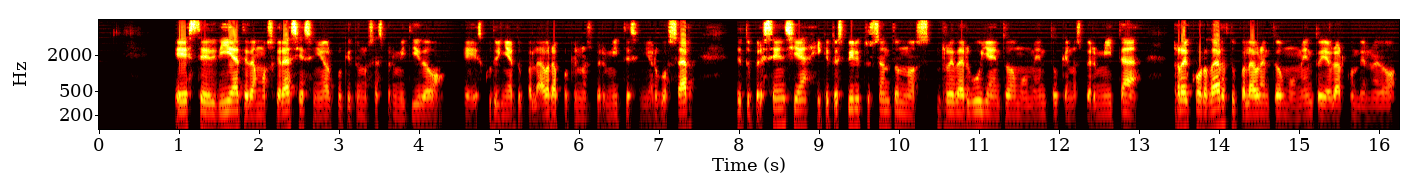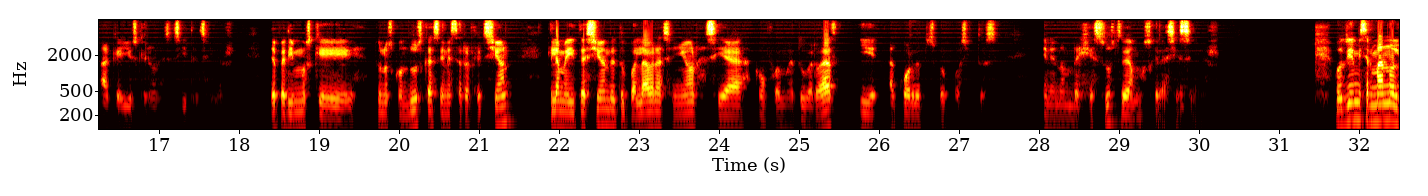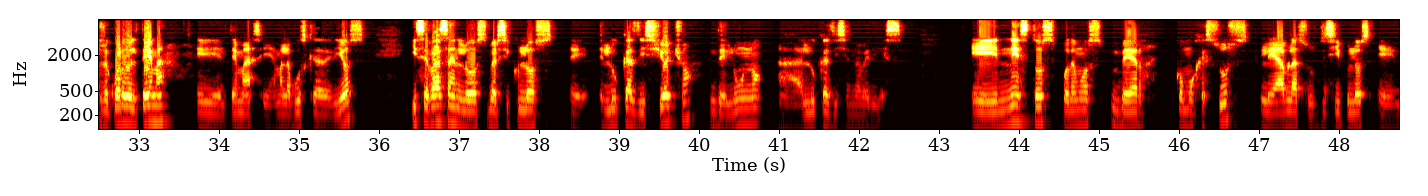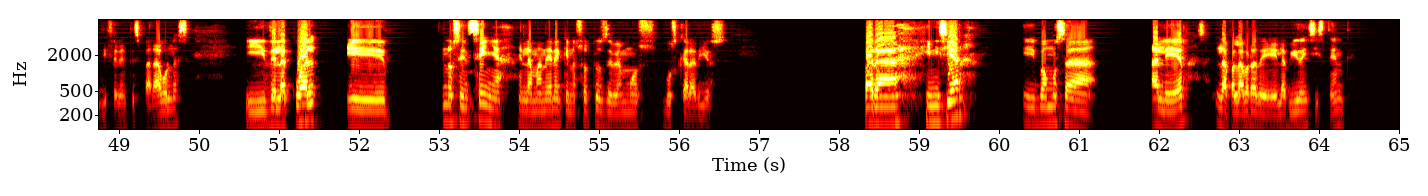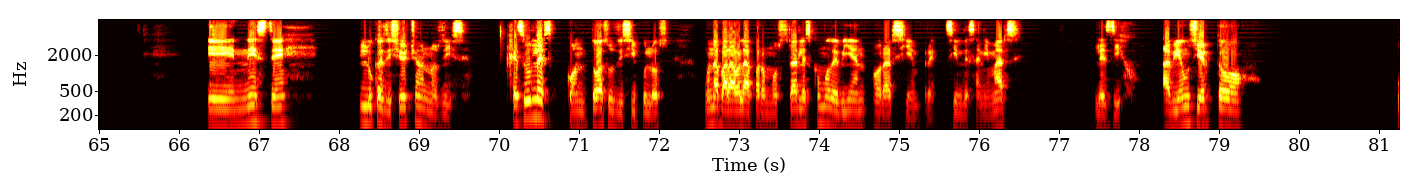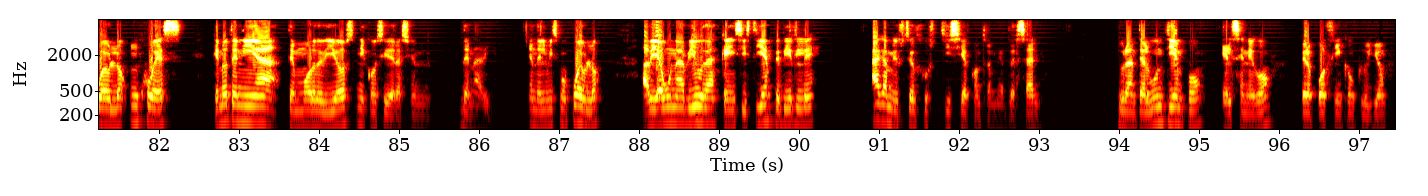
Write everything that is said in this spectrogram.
Este día te damos gracias, Señor, porque tú nos has permitido eh, escudriñar tu palabra, porque nos permite, Señor, gozar de tu presencia y que tu Espíritu Santo nos redarguya en todo momento, que nos permita recordar tu palabra en todo momento y hablar con de nuevo a aquellos que lo necesiten, Señor. Te pedimos que tú nos conduzcas en esta reflexión, que la meditación de tu palabra, Señor, sea conforme a tu verdad y acorde a tus propósitos. En el nombre de Jesús te damos gracias, Señor. Pues bien, mis hermanos, les recuerdo el tema. Eh, el tema se llama La búsqueda de Dios y se basa en los versículos eh, Lucas 18, del 1 a Lucas 19, 10. En estos podemos ver cómo Jesús le habla a sus discípulos en diferentes parábolas y de la cual eh, nos enseña en la manera en que nosotros debemos buscar a Dios. Para iniciar, vamos a a leer la palabra de la viuda insistente. En este, Lucas 18 nos dice, Jesús les contó a sus discípulos una parábola para mostrarles cómo debían orar siempre, sin desanimarse. Les dijo, había un cierto pueblo, un juez, que no tenía temor de Dios ni consideración de nadie. En el mismo pueblo había una viuda que insistía en pedirle hágame usted justicia contra mi adversario. Durante algún tiempo él se negó, pero por fin concluyó,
